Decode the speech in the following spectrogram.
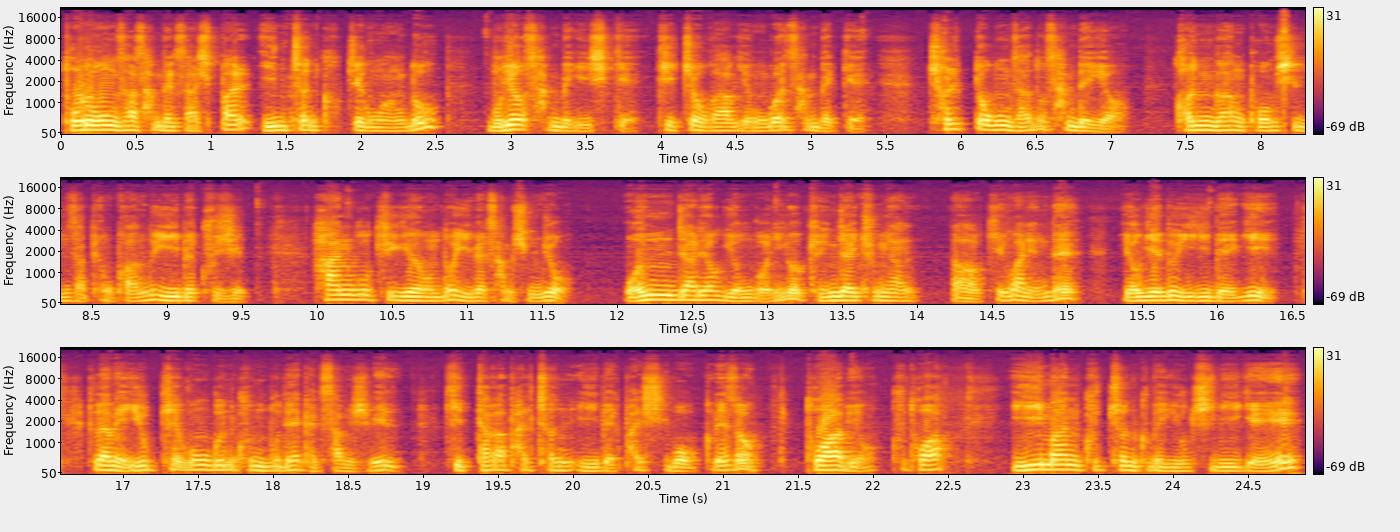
도로공사 348, 인천국제공항도 무려 320개, 기초과학연구원 300개, 철도공사도 300여, 건강보험심사평가원도 290, 한국기계원도 236, 원자력연구원 이거 굉장히 중요한 어, 기관인데 여기에도 202, 그 다음에 육해공군 군부대 131, 기타가 8,285. 그래서 도합이요. 그 도합 29,962개의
